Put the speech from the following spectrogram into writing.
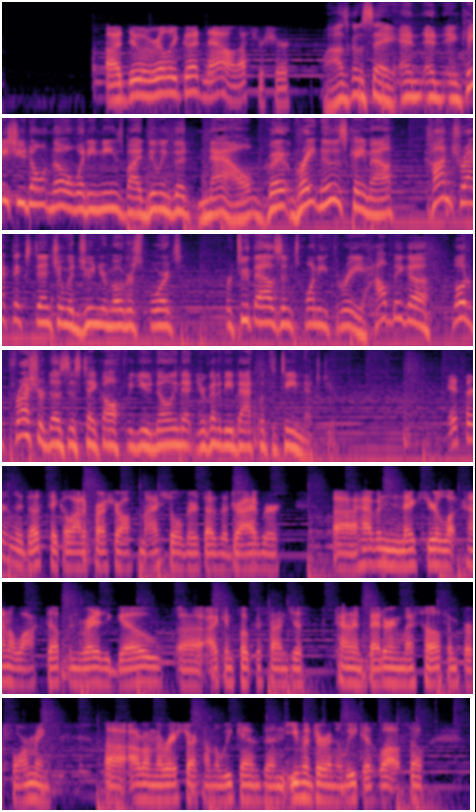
Uh, doing really good now, that's for sure. Well, I was going to say, and, and in case you don't know what he means by doing good now, great, great news came out. Contract extension with Junior Motorsports for 2023. How big a load of pressure does this take off for you, knowing that you're going to be back with the team next year? It certainly does take a lot of pressure off my shoulders as a driver. Uh, having next year lo- kind of locked up and ready to go, uh, I can focus on just kind of bettering myself and performing uh, out on the racetrack on the weekends and even during the week as well. So,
